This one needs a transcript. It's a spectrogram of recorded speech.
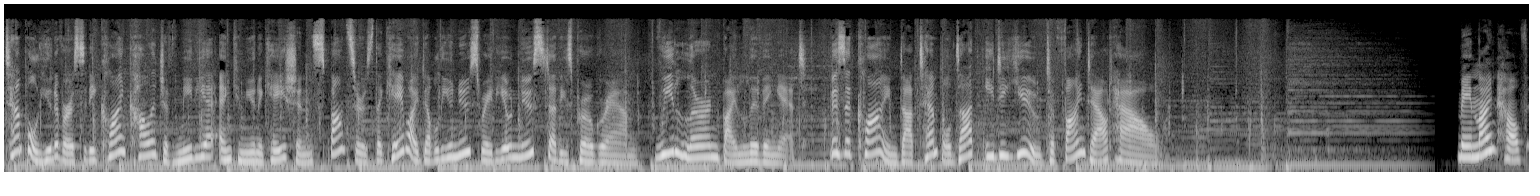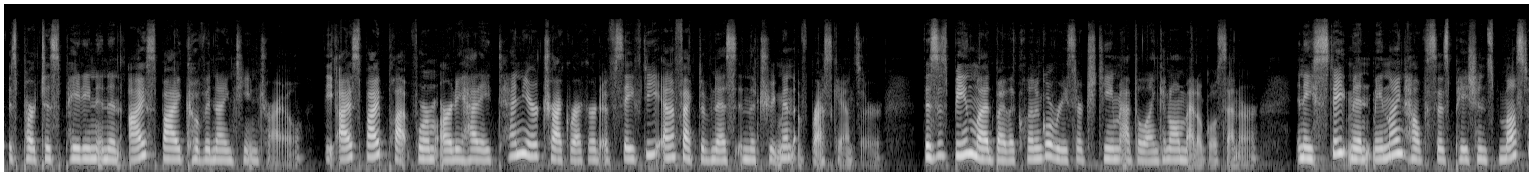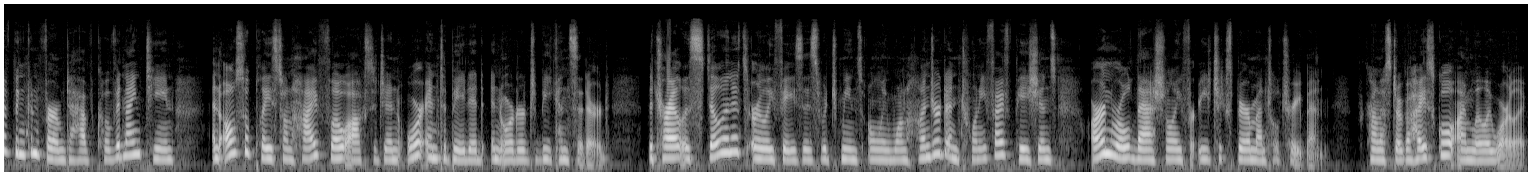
Temple University Klein College of Media and Communication sponsors the KYW News Radio News Studies program. We learn by living it. Visit klein.temple.edu to find out how. Main Line Health is participating in an iSpy COVID 19 trial. The iSpy platform already had a 10 year track record of safety and effectiveness in the treatment of breast cancer. This is being led by the clinical research team at the Lankenau Medical Center. In a statement, Main Line Health says patients must have been confirmed to have COVID 19 and also placed on high flow oxygen or intubated in order to be considered. The trial is still in its early phases, which means only 125 patients are enrolled nationally for each experimental treatment. For Conestoga High School, I'm Lily Warlick.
